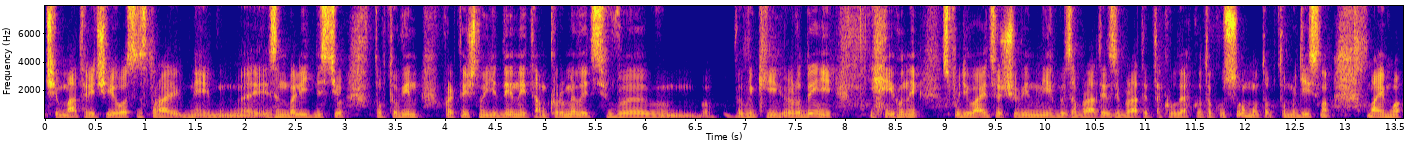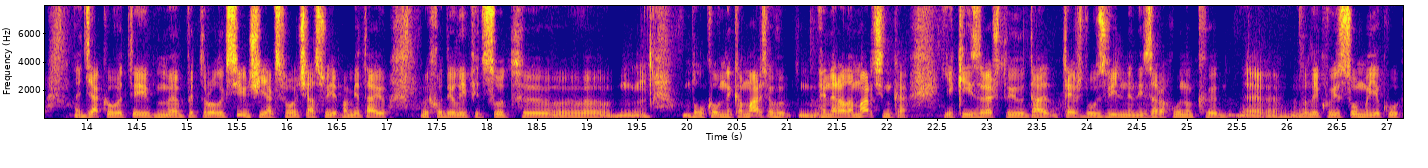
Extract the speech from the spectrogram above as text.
чи матері, чи його сестра з інвалідністю. Тобто він практично єдиний там кормилець в великій родині, і вони сподіваються, що він міг би забрати зібрати таку легку таку суму. Тобто, ми дійсно маємо дякувати м, Петру Олексійовичу. Як свого часу я пам'ятаю, ми ходили під суд е, полковника Мар... генерала Марченка, який, зрештою, теж був звільнений за рахунок е, великої суми, яку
